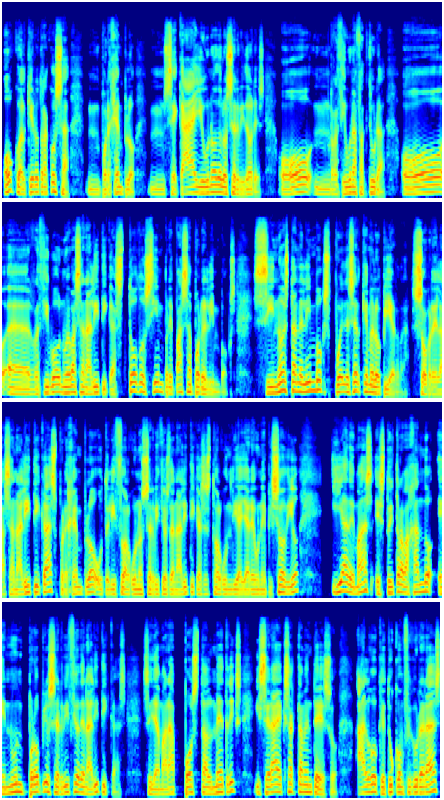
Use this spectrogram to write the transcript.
O cualquier otra cosa, mm, por ejemplo, mm, se cae uno de los servidores, o mm, recibo una factura, o eh, recibo nuevas analíticas, todo siempre pasa por el inbox. Si no está en el inbox, puede ser que me lo pierda. Sobre las analíticas, por ejemplo, utilizo algunos servicios de analíticas, esto algún día ya haré un episodio, y además estoy trabajando en un propio servicio de analíticas. Se llamará Postal Metrics y será exactamente eso, algo que tú configurarás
